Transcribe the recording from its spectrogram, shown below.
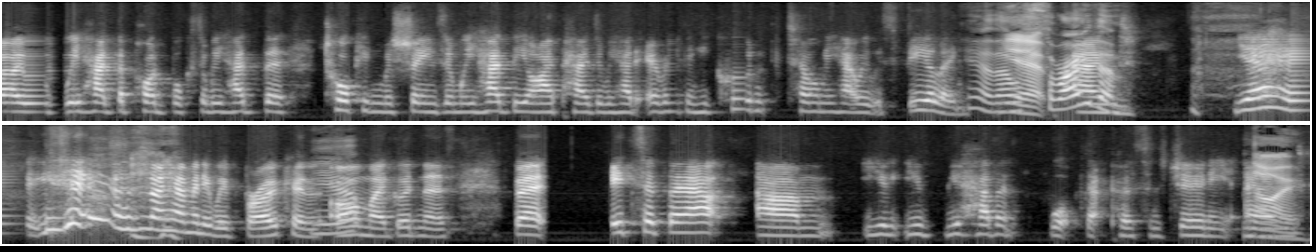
So we had the PODD books and we had the talking machines and we had the iPads and we had everything. He couldn't tell me how he was feeling. Yeah, they'll Yeah. throw And- them. Yeah, yeah. I don't know how many we've broken. Yeah. Oh my goodness! But it's about um, you. You you haven't walked that person's journey, No. and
